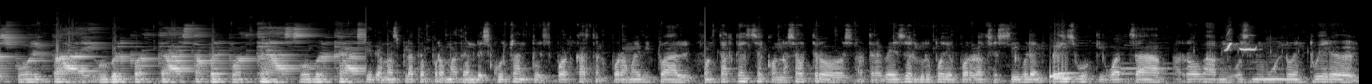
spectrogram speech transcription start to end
Spotify, Google Podcast, Apple Podcast, Overcast y demás plataformas donde escuchan tus podcasts en forma habitual. Contáctense con nosotros a través del grupo de Foro Accesible en Facebook y WhatsApp, arroba mi voz mi mundo en Twitter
